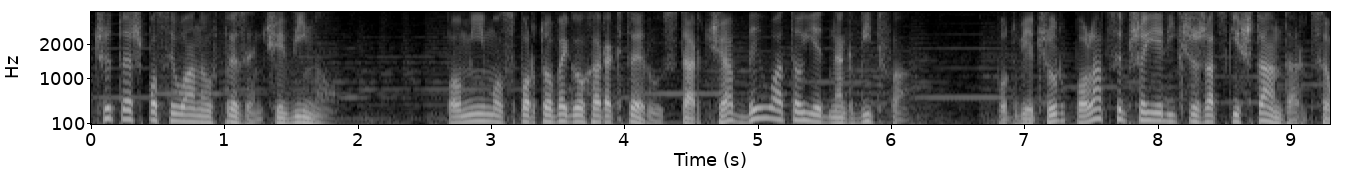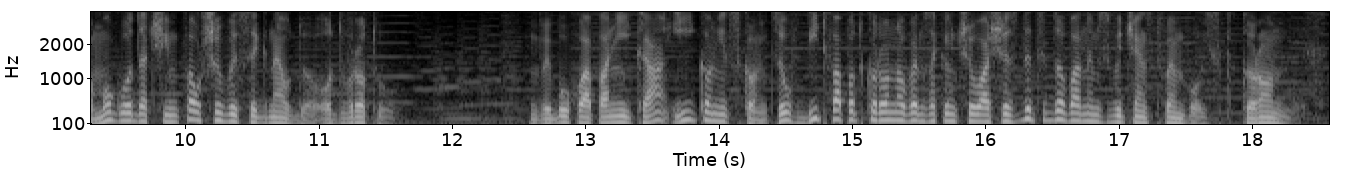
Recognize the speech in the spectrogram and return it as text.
czy też posyłano w prezencie wino. Pomimo sportowego charakteru starcia, była to jednak bitwa. Pod wieczór Polacy przejęli krzyżacki sztandar, co mogło dać im fałszywy sygnał do odwrotu. Wybuchła panika i koniec końców bitwa pod Koronowem zakończyła się zdecydowanym zwycięstwem wojsk koronnych.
